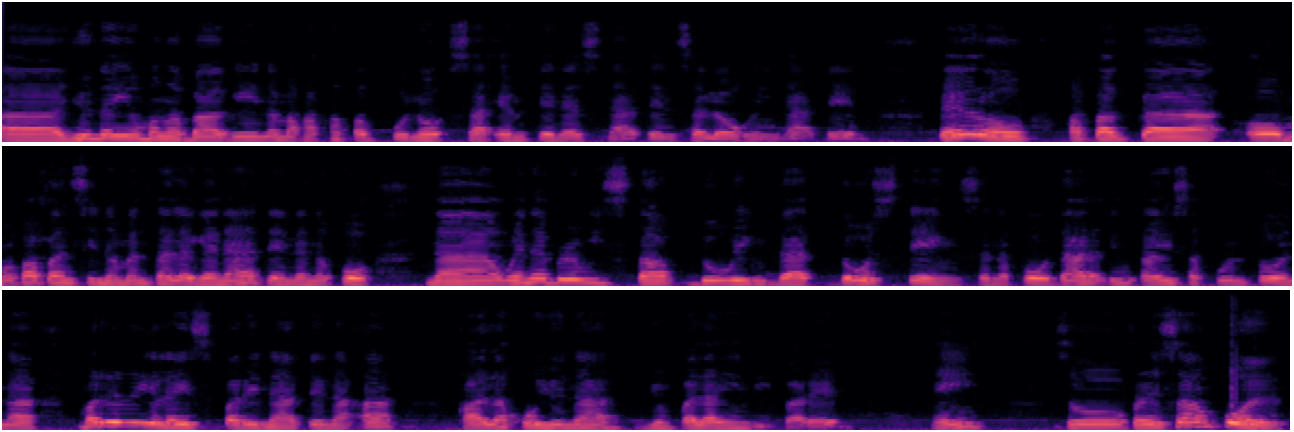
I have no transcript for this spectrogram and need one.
uh, yun na yung mga bagay na makakapagpuno sa emptiness natin, sa longing natin. Pero kapag ka, o oh, mapapansin naman talaga natin, ano po, na whenever we stop doing that, those things, ano po, darating tayo sa punto na marirealize pa rin natin na, ah, Kala ko yun na, yung pala hindi pa rin. Okay? So, for example,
